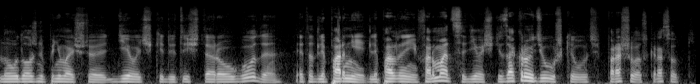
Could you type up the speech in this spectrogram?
но вы должны понимать, что девочки 2002 года, это для парней, для парней информация, девочки, закройте ушки лучше, прошу вас, красотки.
